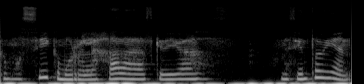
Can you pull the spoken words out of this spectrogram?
como sí, como relajadas, que digas, me siento bien,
